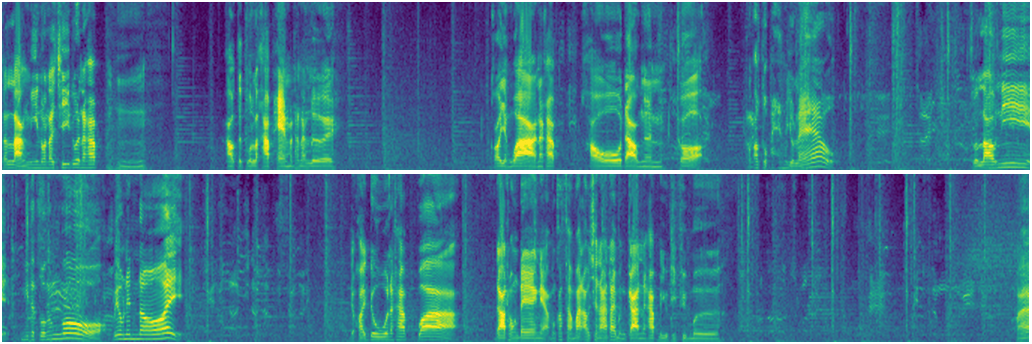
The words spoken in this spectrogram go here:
ด้านหลังมีโนนาชิด้วยนะครับหือเอาแต่ตัวราคาแพงมาทั้งนั้นเลย ก็อย่างว่านะครับ เขาดาวเงินก็ต้องเอาตัวแพงมาอยู่แล้ว ส่วนเรานี่มีแต่ตัวโง่ๆเวลน้อย ดี๋ยวคอยดูนะครับว่าดาวทองแดงเนี่ยมันก็สามารถเอาชนะได้เหมือนกันนะครับมันอยู่ที่ฝีมือ มา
